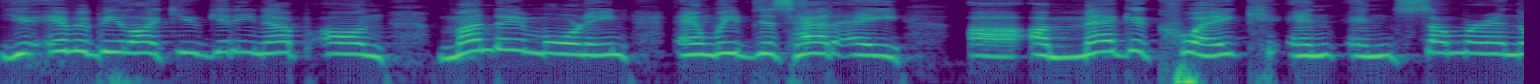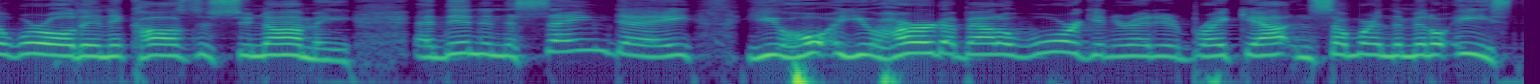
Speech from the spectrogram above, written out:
you, it would be like you getting up on Monday morning and we've just had a uh, a mega quake in, in somewhere in the world and it caused a tsunami. And then in the same day, you, you heard about a war getting ready to break out in somewhere in the Middle East.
